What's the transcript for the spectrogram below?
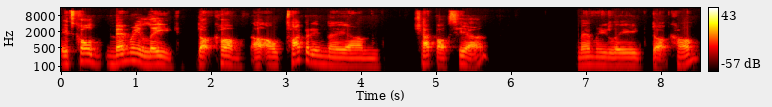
It's called memoryleague.com. I'll, I'll type it in the um, chat box here memoryleague.com.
